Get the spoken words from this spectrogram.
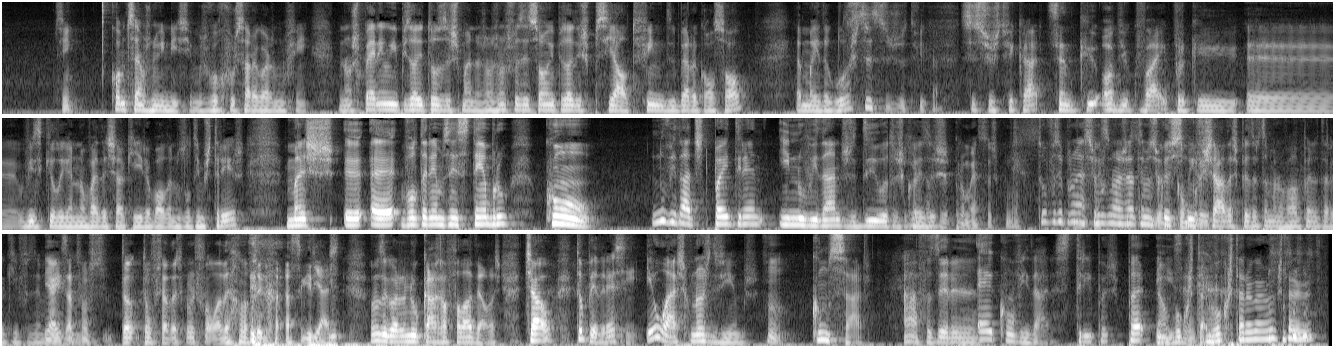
Sim. como dissemos no início, mas vou reforçar agora no fim. Não esperem um episódio todas as semanas. Nós vamos fazer só um episódio especial de fim de Better Call Saul, a meio de agosto, Se se justificar. se se justificar, sendo que óbvio que vai, porque uh, o Vince Gilligan não vai deixar cair a bola nos últimos três. Mas uh, uh, voltaremos em setembro com novidades de Patreon e novidades de outras E coisas. a fazer promessas que não. Estou a fazer promessas porque nós já temos as coisas semi cumprir. fechadas. Pedro também não vale a pena estar aqui a fazer Yeah, exato, vamos, tão, tão fechadas que vamos falar delas agora a seguir. Yeah, Vamos agora no carro a falar delas. Tchau. Então, Pedro, é assim. Eu acho que nós devíamos Hum. começar Ah, fazer. eh, a convidar strippers para. Não, Não, vou isso é cortar, vou cortar agora, vou cortar agora.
